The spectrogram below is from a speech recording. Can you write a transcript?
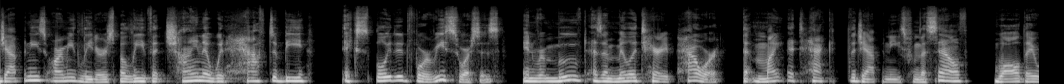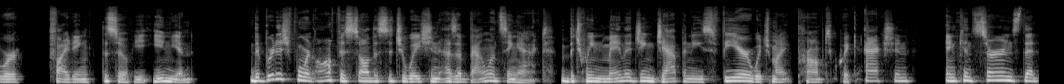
Japanese army leaders believed that China would have to be exploited for resources and removed as a military power that might attack the Japanese from the south while they were fighting the Soviet Union. The British Foreign Office saw the situation as a balancing act between managing Japanese fear, which might prompt quick action, and concerns that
